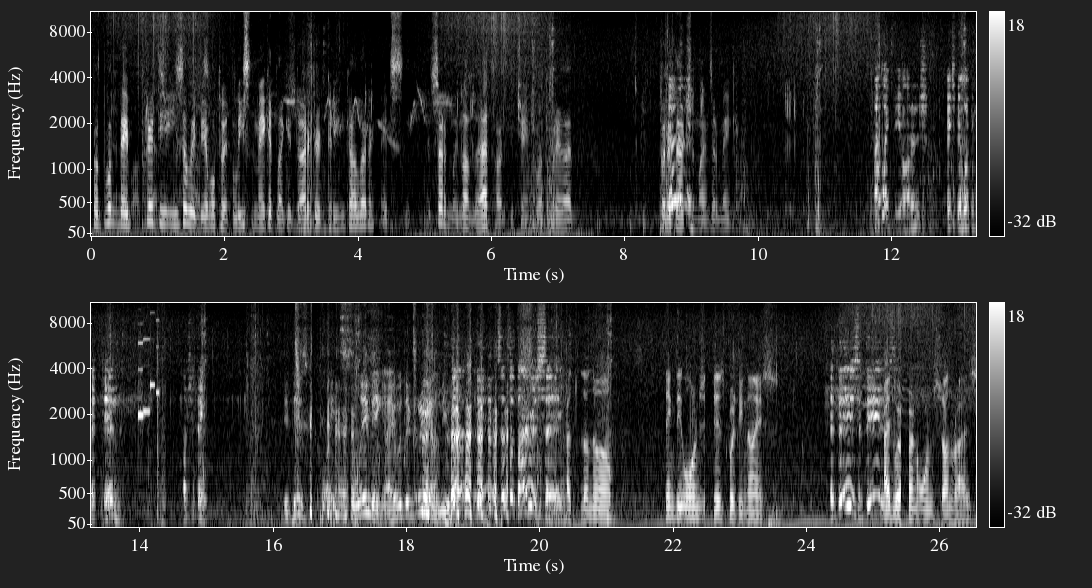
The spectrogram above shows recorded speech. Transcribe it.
But wouldn't they pretty easily be able to at least make it like a darker green color? It's, it's certainly not that hard to change what the production lines are making. I like the orange. Makes me look a bit thin. Don't you think? It is quite slimming, I would agree on you. about that. It is, That's what I was saying. I don't know. I think the orange is pretty nice. It is, it is. I'd wear an orange sunrise.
